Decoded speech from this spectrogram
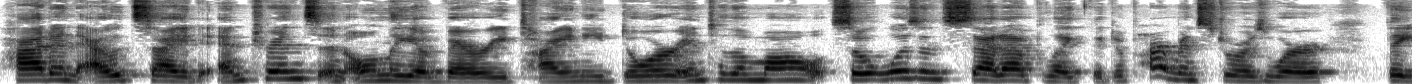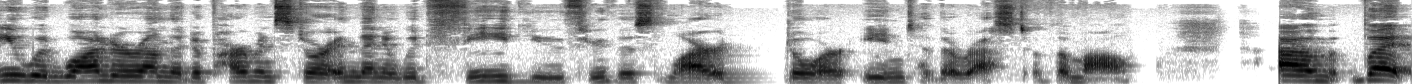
had an outside entrance and only a very tiny door into the mall. So it wasn't set up like the department stores were that you would wander around the department store and then it would feed you through this large door into the rest of the mall. Um, but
